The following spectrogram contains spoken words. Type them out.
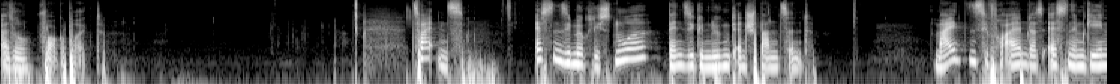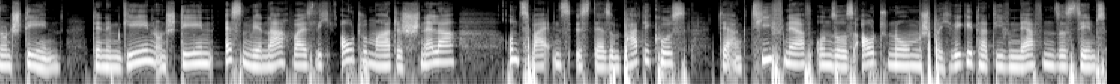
also vorgebeugt. Zweitens, Essen Sie möglichst nur, wenn Sie genügend entspannt sind. Meiden Sie vor allem das Essen im Gehen und Stehen, denn im Gehen und Stehen essen wir nachweislich automatisch schneller und zweitens ist der Sympathikus, der Aktivnerv unseres autonomen, sprich vegetativen Nervensystems,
